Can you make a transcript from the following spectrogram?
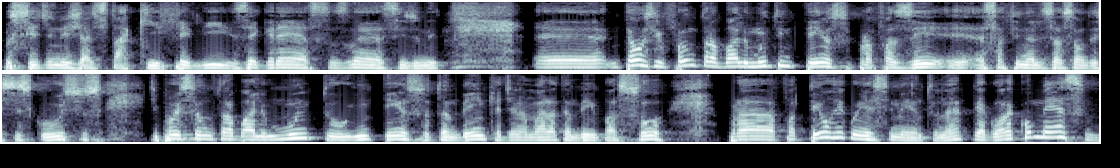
O Sidney já está aqui, feliz, egressos, né, Sidney? É, então, assim, foi um trabalho muito intenso para fazer eh, essa finalização desses cursos. Depois foi um trabalho muito intenso também, que a Dinamara também passou, para ter o reconhecimento, né? Porque agora começam.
